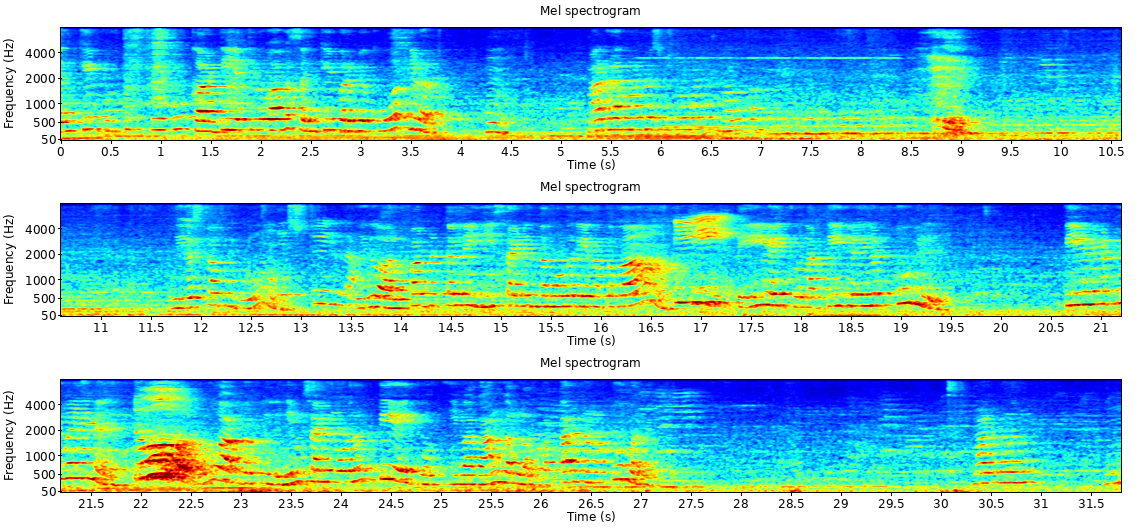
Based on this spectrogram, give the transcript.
ಸಂಖ್ಯೆ ಗುರುತಿಸ್ಬೇಕು ಕಡ್ಡಿ ಎತ್ತಿರುವಾಗ ಸಂಖ್ಯೆ ಬರಬೇಕು ಅಂತ ಹೇಳೋದು. ಹ್ಞೂ ಮಾಡ್ರಿ ಮಾಡ್ರಿ ಸುಷ್ಮಾ ಎಷ್ಟಾದ್ರು ಇದು? ಎಷ್ಟು ಇಲ್ಲ. ಇದು ಅಲ್ಫಾಬೆಟ್ ಅಲ್ಲಿ ಈ ಸೈಡ್ ಇಂದ ನೋಡಿದ್ರೆ ಏನಾಗ್ತದ? ಟಿ. ಟಿ ಆಯ್ತು ನಾ ಟಿ ಹೇಳಿಲ್ಲ ಟೂ ಹೇಳಿ ಟಿ ಹೇಳಿಲ್ಲ ಟೂ ಹೇಳಿನ ಟೂ. ಟೂ ಆಗ್ಬೇಕು ಇಲ್ಲಿ ನಿಮ್ಮ ಸೈಡ್ ನೋಡಿದ್ರೆ ಟಿ ಆಯ್ತು. ಇವಾಗ ಹಂಗಲ್ಲ ಒಟ್ಟಾರೆ ನಾನು ಟೂ ಬರ್ಬೇಕು ಮಾಡ್ರಿ ಹ್ಞೂ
